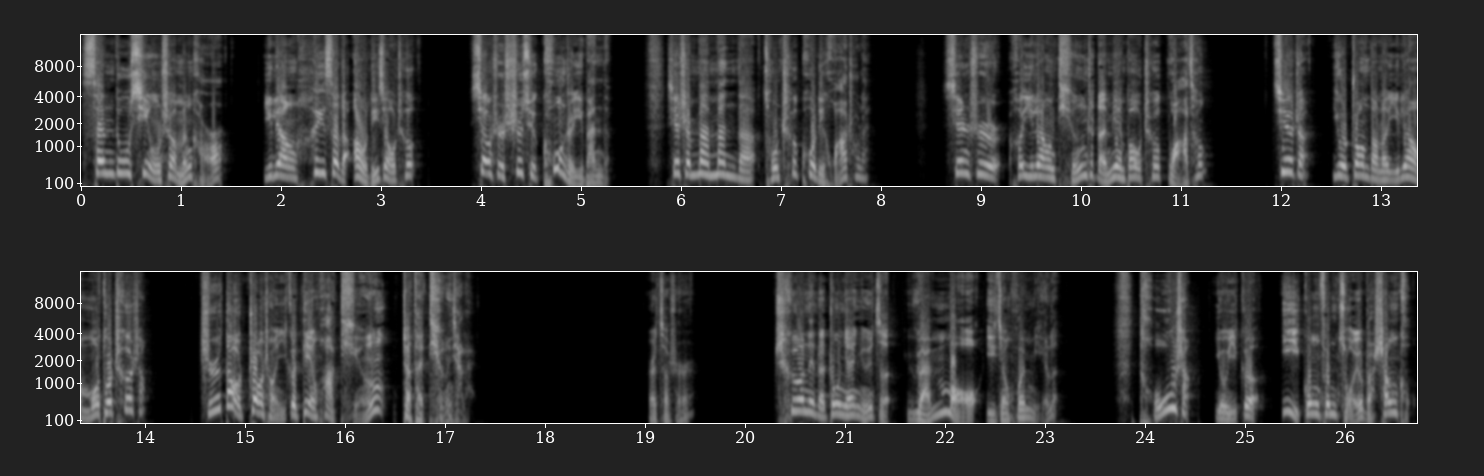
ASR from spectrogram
三都信用社门口一辆黑色的奥迪轿车，像是失去控制一般的，先是慢慢的从车库里滑出来，先是和一辆停着的面包车剐蹭，接着又撞到了一辆摩托车上。直到撞上一个电话亭，这才停下来。而此时，车内的中年女子袁某已经昏迷了，头上有一个一公分左右的伤口，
